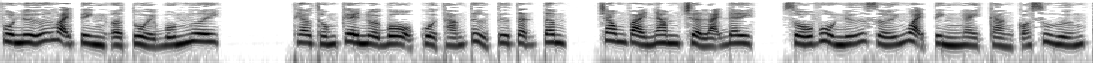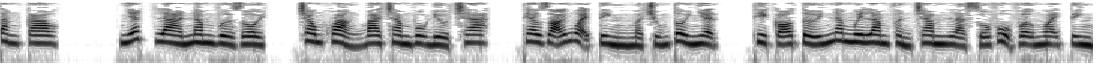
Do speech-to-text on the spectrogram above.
Phụ nữ ngoại tình ở tuổi 40. Theo thống kê nội bộ của thám tử tư tận tâm, trong vài năm trở lại đây, số vụ nữ giới ngoại tình ngày càng có xu hướng tăng cao. Nhất là năm vừa rồi, trong khoảng 300 vụ điều tra, theo dõi ngoại tình mà chúng tôi nhận, thì có tới 55% là số vụ vợ ngoại tình.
